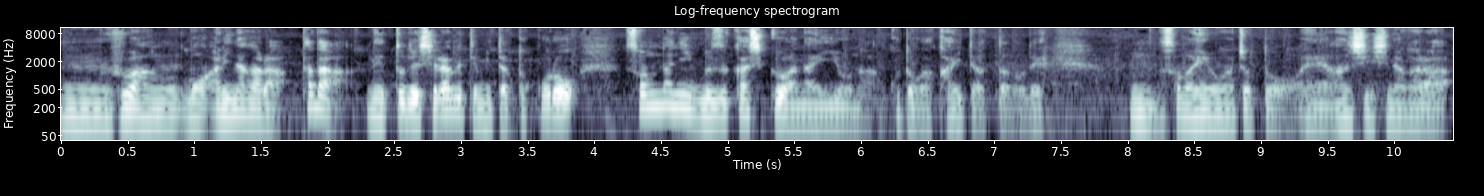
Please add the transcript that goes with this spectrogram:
うん不安もありながらただネットで調べてみたところそんなに難しくはないようなことが書いてあったので、うん、その辺はちょっと、えー、安心しながら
